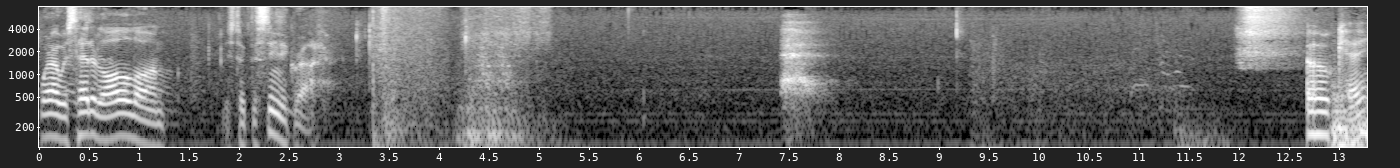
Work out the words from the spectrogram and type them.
where I was headed all along. Just took the scenic route. Okay.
